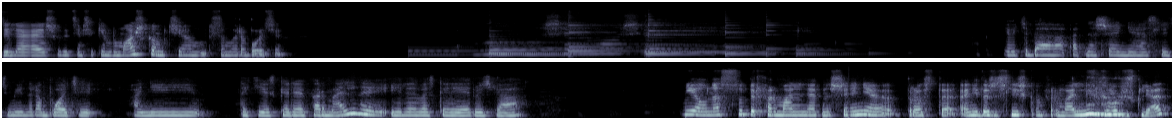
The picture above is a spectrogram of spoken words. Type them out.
уделяешь вот этим всяким бумажкам, чем самой работе. И у тебя отношения с людьми на работе, они такие скорее формальные или вы скорее друзья? Не, у нас супер формальные отношения, просто они даже слишком формальные, на мой взгляд.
